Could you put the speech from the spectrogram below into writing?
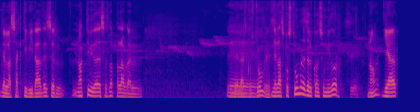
de las actividades, no actividades es la palabra, de las costumbres. De las costumbres del consumidor. Sí. ¿No? Ya,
